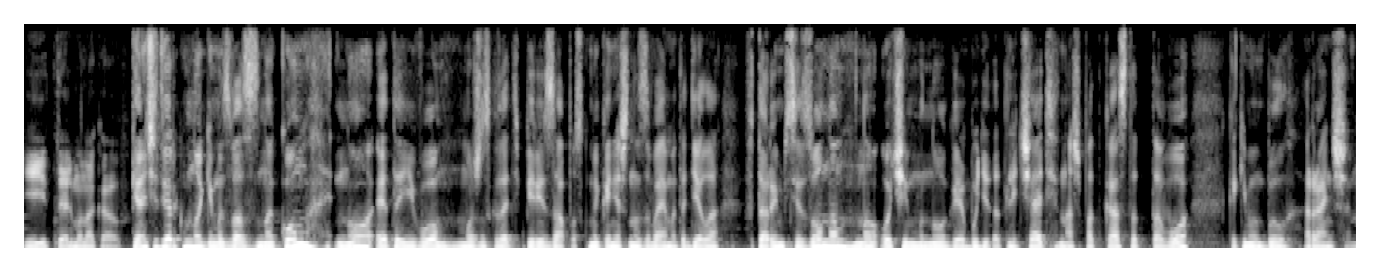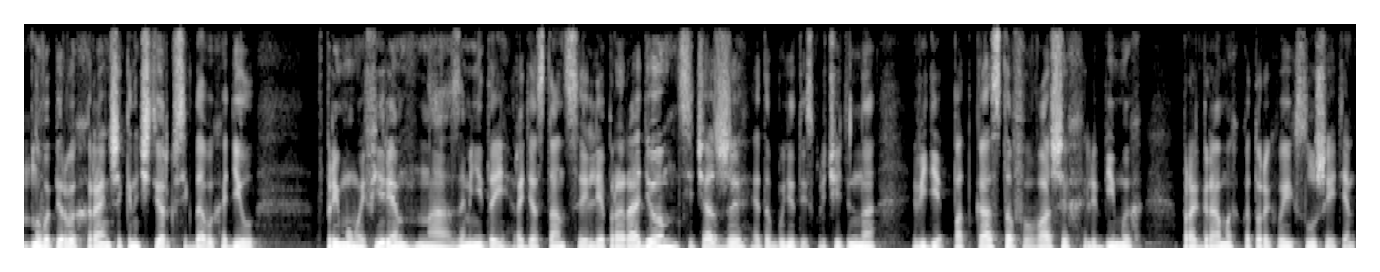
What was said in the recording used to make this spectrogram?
и Тельма Накаев. «Киночетверг» многим из вас знаком, но это его, можно сказать, перезапуск. Мы, конечно, называем это дело вторым сезоном, но очень многое будет отличать наш подкаст от того, каким он был раньше. Ну, во-первых, раньше «Киночетверг» всегда выходил в прямом эфире на знаменитой радиостанции Лепро Радио. Сейчас же это будет исключительно в виде подкастов ваших любимых программах, в которых вы их слушаете.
